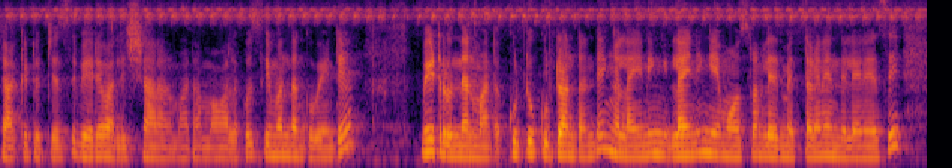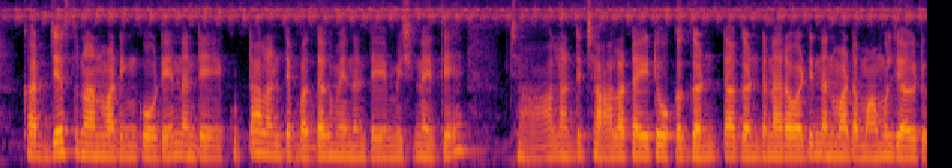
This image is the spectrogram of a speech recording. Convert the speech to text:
జాకెట్ వచ్చేసి వేరే వాళ్ళు ఇచ్చారనమాట అమ్మ వాళ్ళకు శ్రీమంతంకు పోయింటే మీటర్ ఉందనమాట కుట్టు కుట్టు అంటే ఇంకా లైనింగ్ లైనింగ్ ఏం అవసరం లేదు మెత్తగానే ఉంది లేనేసి కట్ చేస్తున్నాను అనమాట ఇంకోటి ఏంటంటే కుట్టాలంటే బద్ధకం ఏంటంటే మిషన్ అయితే చాలా అంటే చాలా టైట్ ఒక గంట గంటన్నర పట్టింది అనమాట మామూలు జాకెట్.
